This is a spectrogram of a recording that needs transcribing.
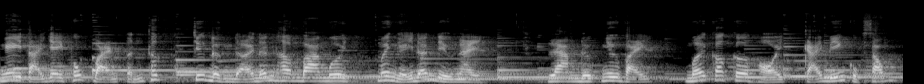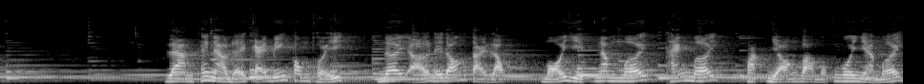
Ngay tại giây phút bạn tỉnh thức, chứ đừng đợi đến hôm 30 mới nghĩ đến điều này. Làm được như vậy mới có cơ hội cải biến cuộc sống. Làm thế nào để cải biến phong thủy? Nơi ở để đón tài lộc mỗi dịp năm mới tháng mới hoặc dọn vào một ngôi nhà mới.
